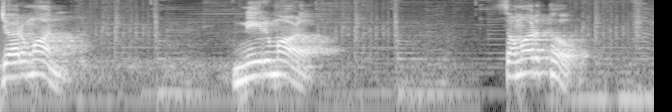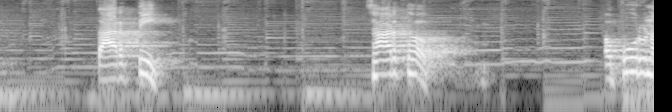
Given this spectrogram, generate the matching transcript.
जर्मन निर्मळ समर्थ कार्तिक सार्थक अपूर्ण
